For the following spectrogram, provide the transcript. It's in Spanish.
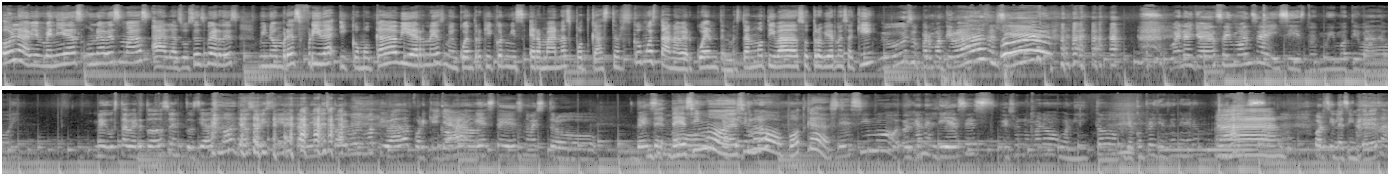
Hola, bienvenidas una vez más a Las Voces Verdes. Mi nombre es Frida y como cada viernes me encuentro aquí con mis hermanas podcasters. ¿Cómo están? A ver, cuéntenme, ¿están motivadas otro viernes aquí? Uy, súper motivadas al 100. bueno, yo soy Monse y sí, estoy muy motivada hoy. Me gusta ver todo su entusiasmo. Yo soy Siri, también estoy muy motivada porque ya este es nuestro décimo, décimo, décimo, podcast. Décimo, oigan, el 10 es, es un número bonito. Yo compro el 10 de enero. Ah, por si les interesa.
